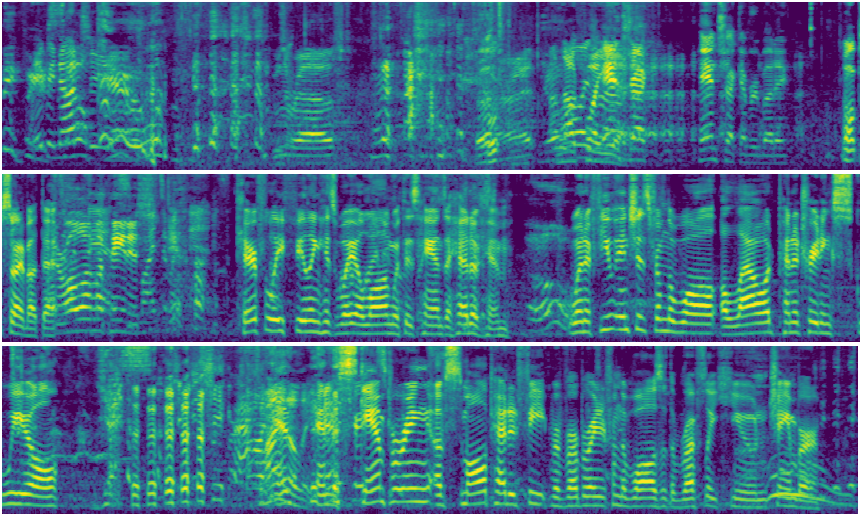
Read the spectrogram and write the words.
Maybe not you. Who's aroused? Oh. All right. Not quite Hand check. Hand check, everybody. Oh, sorry about that. They're all on my penis. Carefully feeling his way along with his hands ahead of him. Oh. When a few inches from the wall, a loud, penetrating squeal Yes. Finally. and the scampering of small padded feet reverberated from the walls of the roughly hewn chamber. Dude,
